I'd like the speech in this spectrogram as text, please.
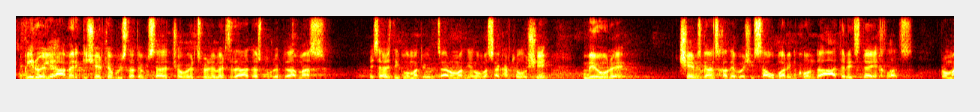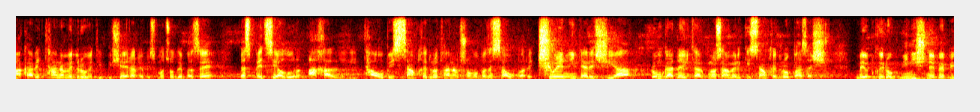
პირველი ამერიკის შეერთებული შტატების საელჩო ვერც ვერც დაადასტურებდა ამას. ეს არის დიპლომატიური წარმომადგენლობა საქართველოში. მეორე ჩემს განცხადებაში საუბარი მქონდა ადრეც და ეხლაც. რომ აქ არის თანამედროვე ტიპის შეერაღების მოწოდებაზე და სპეციალურ ახალი თაობის სამხედრო თანამშრომლობაზე საუბარი. ჩვენ ინტერესია, რომ გადაითარგმნოს ამერიკის სამხედრო ბაზაში. მე ვთქვი, რომ მინიშნებები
